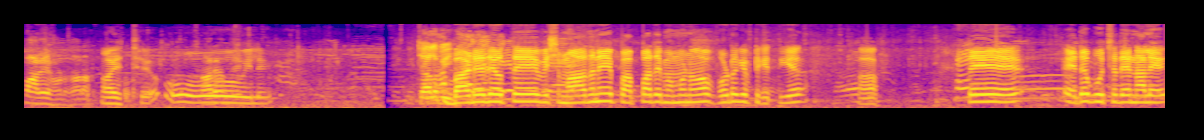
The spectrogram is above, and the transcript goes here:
ਪਾ ਦੇ ਹੁਣ ਸਾਰਾ ਆ ਇੱਥੇ ਉਹ ਵੀ ਲੇਕ ਚੱਲ ਵੀ। ਬਰਥਡੇ ਦੇ ਉੱਤੇ ਵਿਸ਼ਮਾਦ ਨੇ ਪਾਪਾ ਤੇ ਮੰਮਾ ਨੂੰ ਫੋਟੋ ਗਿਫਟ ਕੀਤੀ ਆ। ਤੇ ਇਹਦੇ ਪੁੱਛਦੇ ਨਾਲੇ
